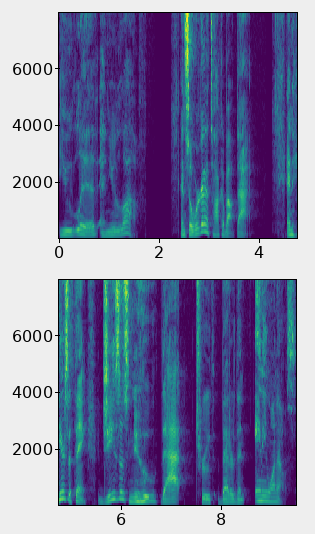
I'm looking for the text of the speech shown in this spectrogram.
you live and you love. And so we're going to talk about that. And here's the thing Jesus knew that truth better than anyone else.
